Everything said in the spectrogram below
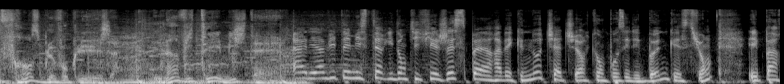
France Bleu Vaucluse, l'invité mystère. Allez, invité mystère identifié, j'espère, avec nos tchatcheurs qui ont posé des bonnes questions et par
